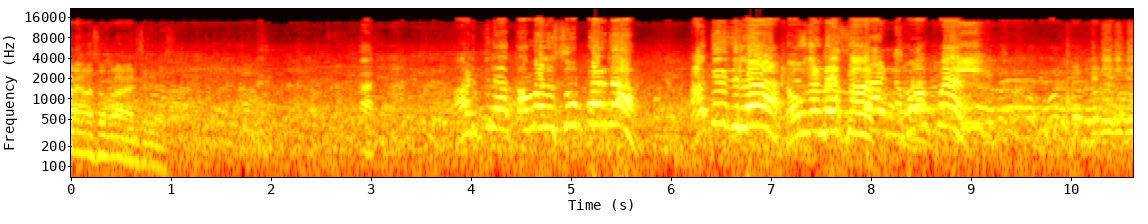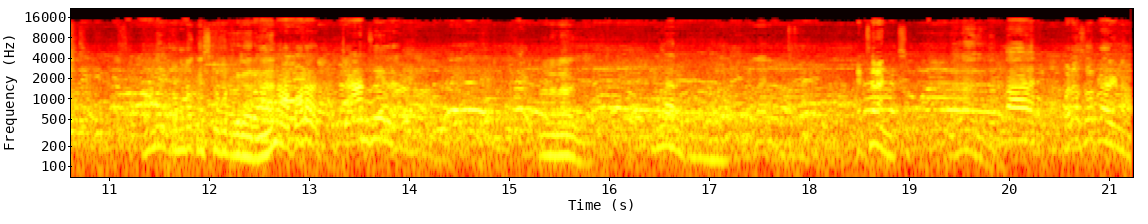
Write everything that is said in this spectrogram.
விட சூப்பராக நடிச்சிருக்காரு. அடுத்து நான் கமல் சூப்பர்னா அதிர்தில்ல தௌசண்ட் டேஸ் சூப்பர். ரொம்ப கஷ்டப்பட்டுருக்காருங்க. படம் சான்ஸே இல்ல. நல்லா இருக்கு. படம் சூப்பராக இருக்குண்ணா.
